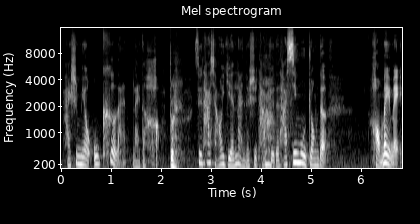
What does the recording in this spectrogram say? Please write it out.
还是没有乌克兰来的好，对。所以他想要延揽的是他觉得他心目中的好妹妹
